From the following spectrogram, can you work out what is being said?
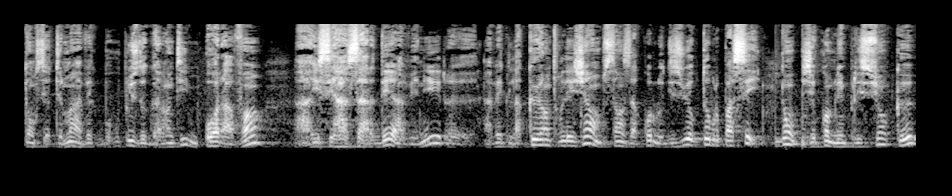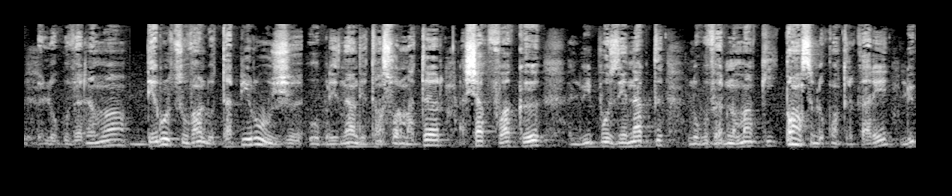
donc certainement avec beaucoup plus de garanties. Or avant, il s'est hasardé à venir euh, avec la queue entre les jambes, sans accord le 18 octobre passé. Donc j'ai comme l'impression que le gouvernement déroule souvent le tapis rouge au président des transformateurs à chaque fois que lui pose un acte, le gouvernement qui pense le contrecarrer lui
